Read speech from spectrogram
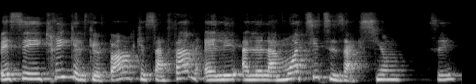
Ben c'est écrit quelque part que sa femme, elle est, elle a la moitié de ses actions. Tu sais,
